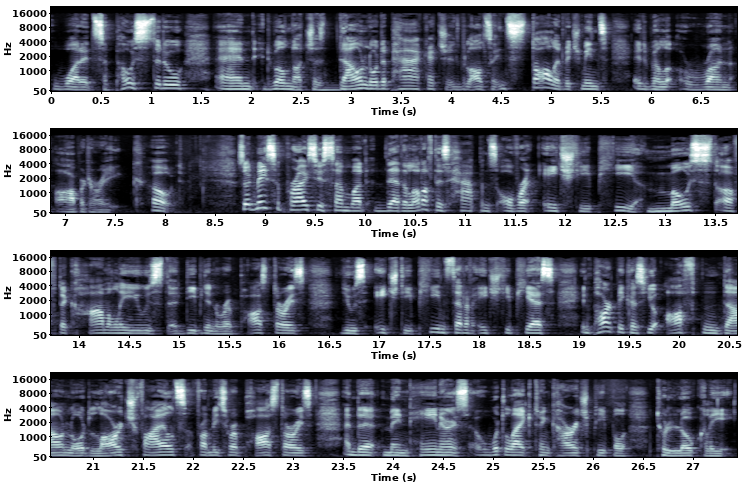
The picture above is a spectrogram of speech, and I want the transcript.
what it's supposed to do, and it will not just download a package, it will also install it, which means it will run arbitrary code. So it may surprise you somewhat that a lot of this happens over HTTP. Most of the commonly used uh, Debian repositories use HTTP instead of HTTPS, in part because you often download large files from these repositories and the maintainers would like to encourage people to locally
